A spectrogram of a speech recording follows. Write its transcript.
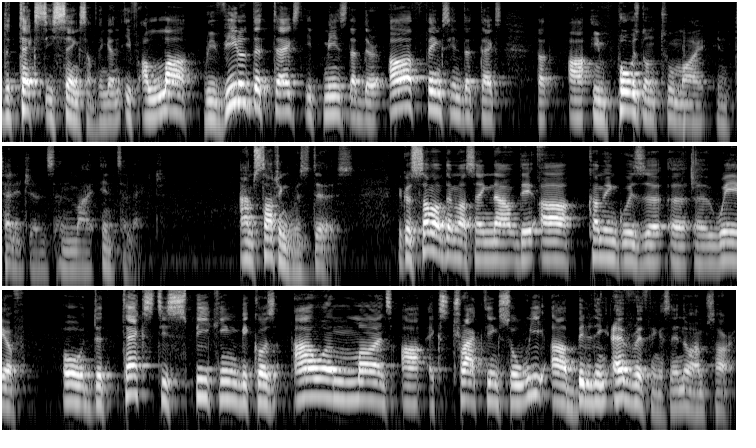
the text is saying something. And if Allah revealed the text, it means that there are things in the text that are imposed onto my intelligence and my intellect. I'm starting with this. Because some of them are saying now they are coming with a, a, a way of, oh, the text is speaking because our minds are extracting, so we are building everything. I say, no, I'm sorry.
